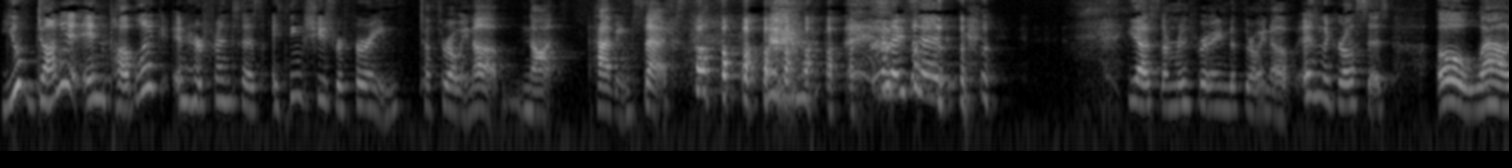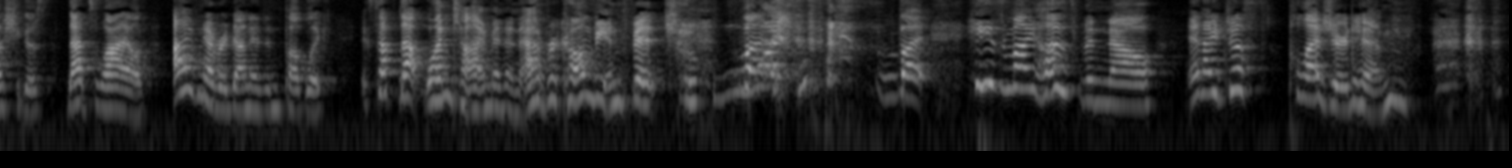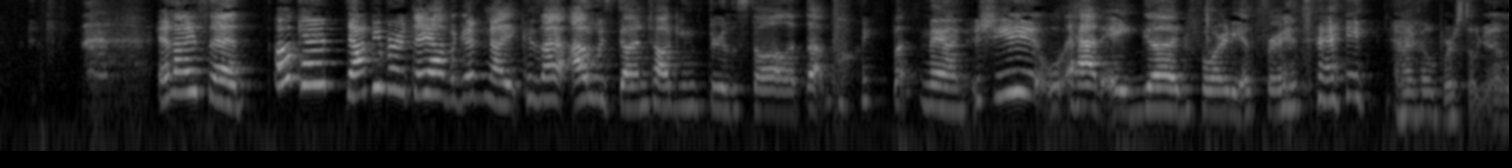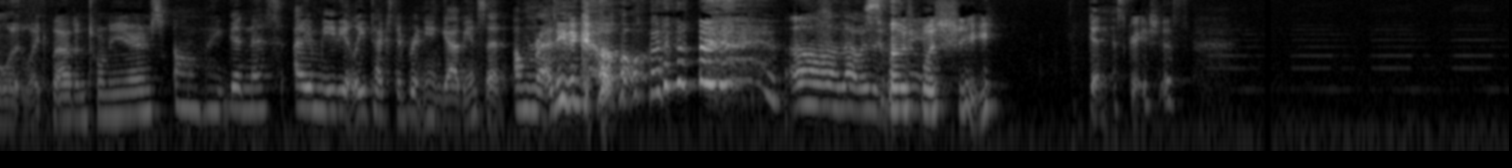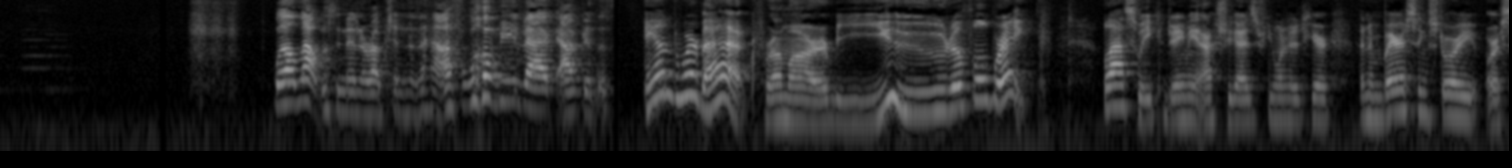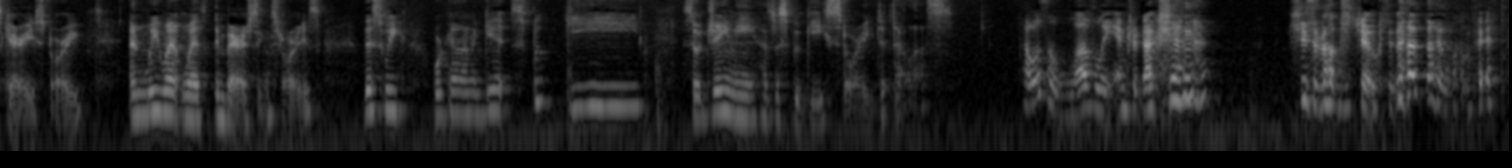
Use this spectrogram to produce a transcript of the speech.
You've done it in public? And her friend says, I think she's referring to throwing up, not having sex. and I said, Yes, I'm referring to throwing up. And the girl says, Oh, wow. She goes, That's wild. I've never done it in public, except that one time in an Abercrombie and Fitch. But, but he's my husband now, and I just pleasured him. and I said, okay, happy birthday, have a good night, because I, I was done talking through the stall at that point. But man, she had a good 40th birthday. I hope we're still getting lit like that in 20 years. Oh my goodness. I immediately texted Brittany and Gabby and said, I'm ready to go. oh, that was So was she. Goodness gracious. Well, that was an interruption and a half. We'll be back after this. And we're back from our beautiful break. Last week, Jamie asked you guys if you wanted to hear an embarrassing story or a scary story. And we went with embarrassing stories. This week, we're gonna get spooky. So, Jamie has a spooky story to tell us. That was a lovely introduction. She's about to choke to death. I love it.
